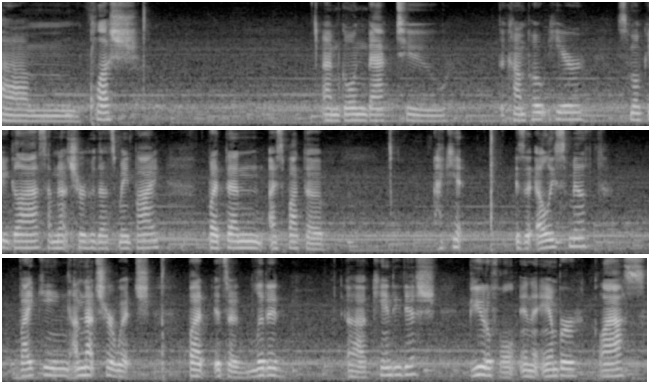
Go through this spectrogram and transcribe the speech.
um, plush. I'm going back to the compote here, smoky glass. I'm not sure who that's made by, but then I spot the, I can't, is it L.E. Smith? Viking, I'm not sure which, but it's a lidded uh, candy dish, beautiful in an amber glass,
